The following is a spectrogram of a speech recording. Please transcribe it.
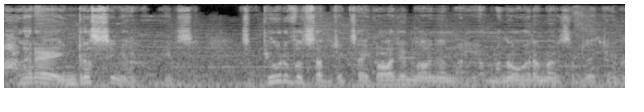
വളരെ ഇൻട്രസ്റ്റിംഗ് ആണ്. It's it's beautiful subject psychology എന്ന് പറഞ്ഞാൽ നല്ല മനോഹരമായ ഒരു സബ്ജക്റ്റാണ്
